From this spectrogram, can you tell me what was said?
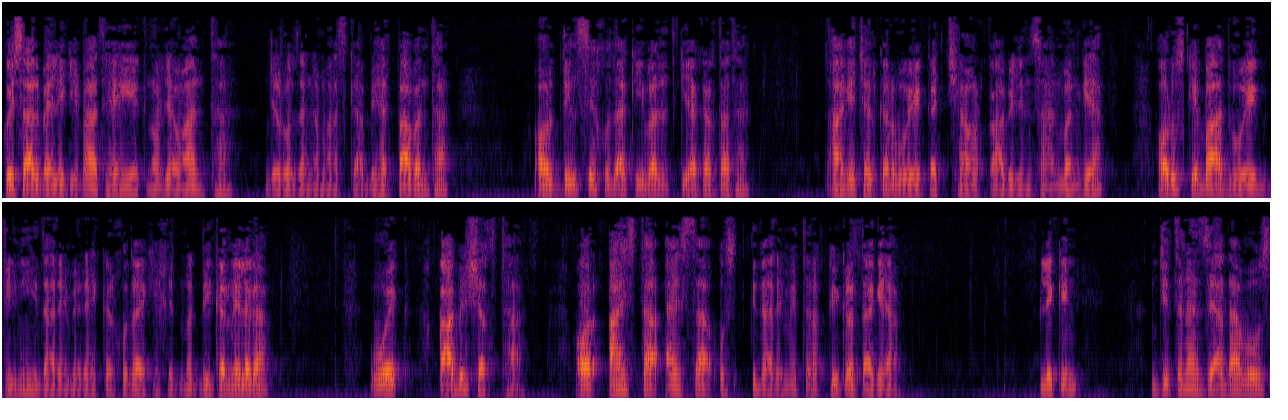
کچھ سال پہلے کی بات ہے کہ ایک نوجوان تھا جو روزہ نماز کا بےحد پابند تھا اور دل سے خدا کی عبادت کیا کرتا تھا۔ آگے چل کر وہ ایک اچھا اور قابل انسان بن گیا اور اس کے بعد وہ ایک دینی ادارے میں رہ کر خدا کی خدمت بھی کرنے لگا۔ وہ ایک قابل شخص تھا اور آہستہ آہستہ اس ادارے میں ترقی کرتا گیا۔ لیکن جتنا زیادہ وہ اس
